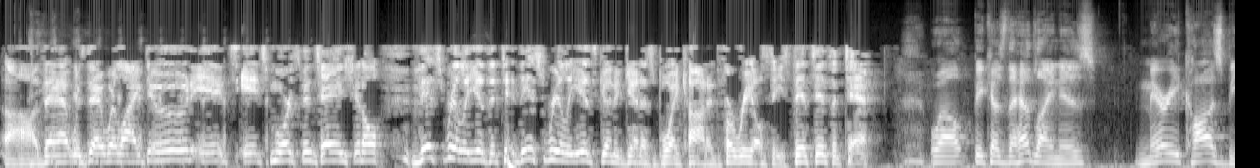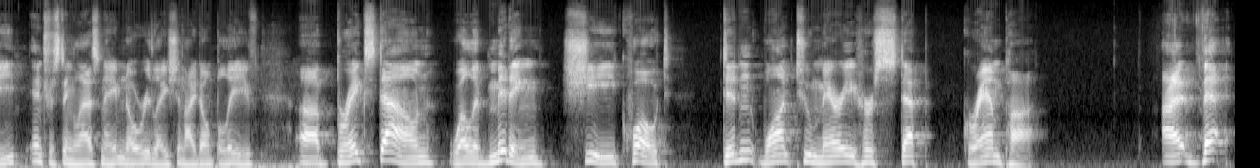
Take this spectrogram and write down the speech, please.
Uh, that was that we're like, dude, it's it's more sensational. This really is a t- this really is going to get us boycotted for realsies. This is a ten. Well, because the headline is Mary Cosby, interesting last name, no relation, I don't believe, uh, breaks down while admitting she, quote, didn't want to marry her step grandpa. I that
